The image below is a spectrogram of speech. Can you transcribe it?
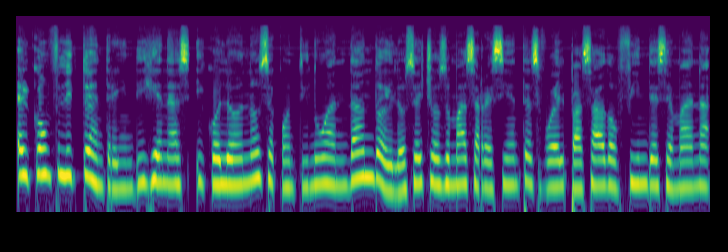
El conflicto entre indígenas y colonos se continúa dando y los hechos más recientes fue el pasado fin de semana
